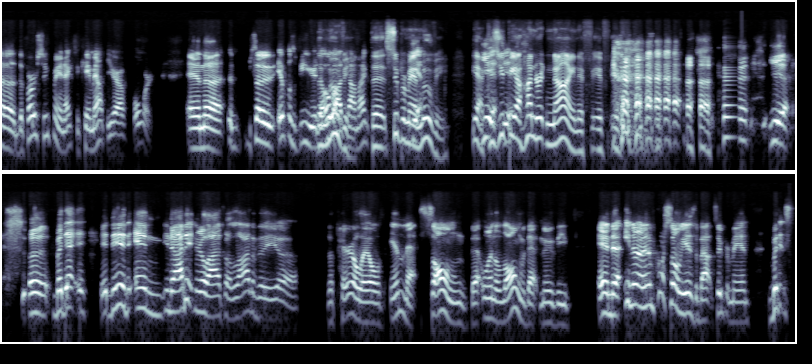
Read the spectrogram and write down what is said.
uh, the first Superman actually came out the year I was born, and uh, so it was a few years the old by the time I. the Superman Yes. movie. Yeah, because Yes, you'd be yes. 109 if if, if yeah, uh, but that, it, it did, and you know, I didn't realize a lot of the uh, the parallels in that song that went along with that movie, and uh, you know, and of course, the song is about Superman, but it's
